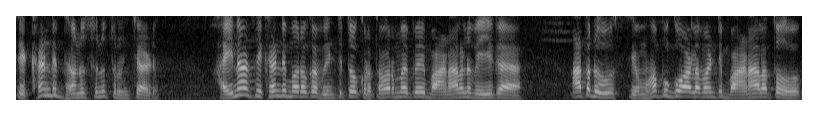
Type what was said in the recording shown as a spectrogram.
శిఖండి ధనుస్సును త్రుంచాడు. అయినా శిఖండి మరొక వింటితో కృతవర్మపై బాణాలను వేయగా అతడు సింహపు గోళ్ళ వంటి బాణాలతో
